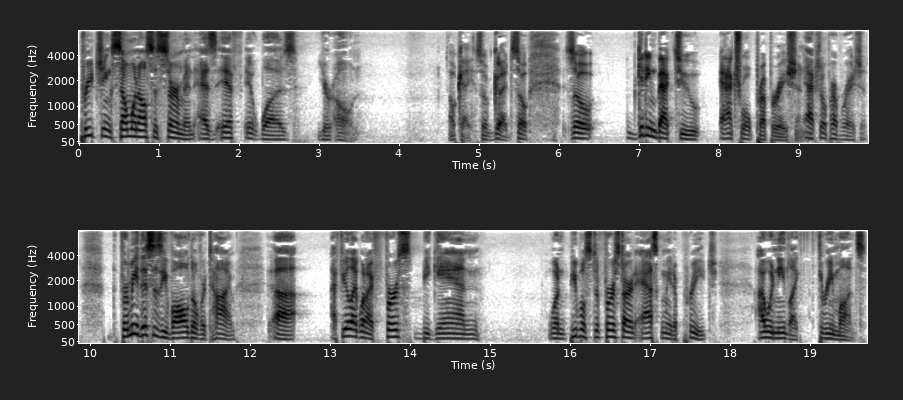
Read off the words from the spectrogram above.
preaching someone else's sermon as if it was your own. Okay. So good. So, so getting back to actual preparation. actual preparation. For me, this has evolved over time. Uh, I feel like when I first began, when people st- first started asking me to preach, I would need like three months.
